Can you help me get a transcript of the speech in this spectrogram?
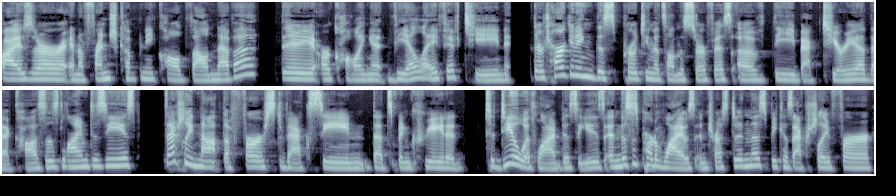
Pfizer and a French company called Valneva. They are calling it VLA 15. They're targeting this protein that's on the surface of the bacteria that causes Lyme disease. It's actually not the first vaccine that's been created to deal with Lyme disease. And this is part of why I was interested in this because actually, for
